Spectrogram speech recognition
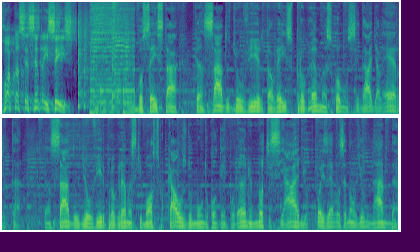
Rota 66. Você está cansado de ouvir talvez programas como Cidade Alerta, cansado de ouvir programas que mostram o caos do mundo contemporâneo, noticiário? Pois é, você não viu nada.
